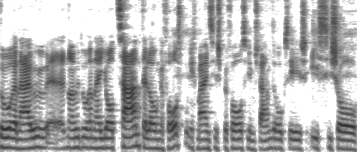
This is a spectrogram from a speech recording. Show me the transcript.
durch einen, äh, durch einen jahrzehntelangen Vorsprung. Ich meine, sie ist, bevor sie im Ständerat war, ist sie schon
